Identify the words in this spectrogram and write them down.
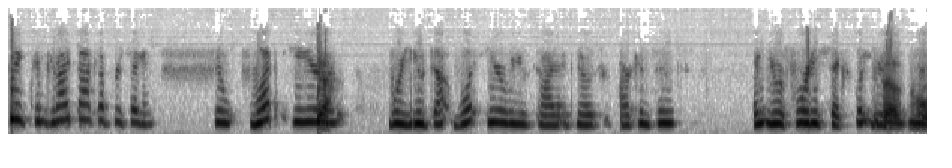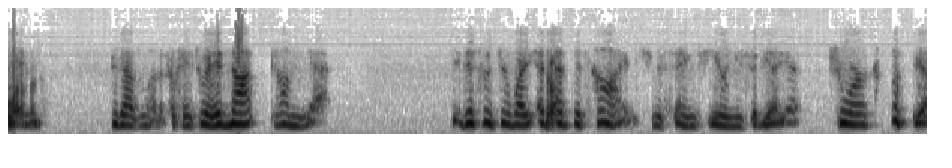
Wait, can, can I back up for a second? So, what year Yeah. were you? Di- what year were you diagnosed with Parkinson's? And you were 46. What year? 2011. 2011. Okay, so it had not come yet. This was your wife at, No. at the time. She was saying to you, and you said, "Yeah, yeah, sure, yeah,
